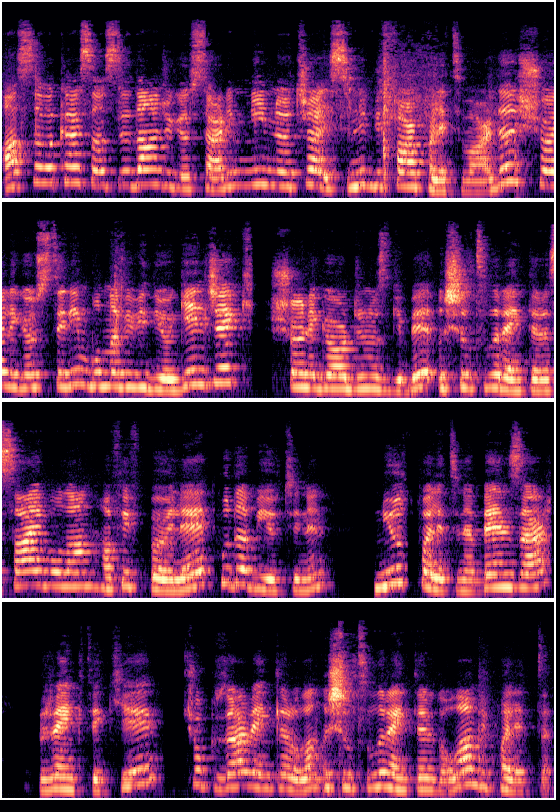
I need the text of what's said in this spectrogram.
Aslına bakarsanız size daha önce gösterdiğim Nîmes Neutral isimli bir far paleti vardı. Şöyle göstereyim. Bununla bir video gelecek. Şöyle gördüğünüz gibi ışıltılı renklere sahip olan hafif böyle Huda Beauty'nin nude paletine benzer renkteki çok güzel renkler olan, ışıltılı renkleri de olan bir paletti.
